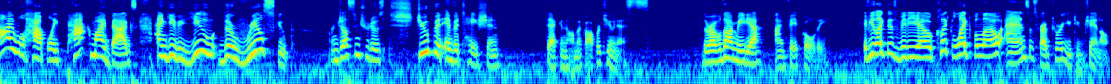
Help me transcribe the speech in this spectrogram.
I will happily pack my bags and give you the real scoop on Justin Trudeau's stupid invitation to economic opportunists. For the Rebel.media, I'm Faith Goldy. If you like this video, click like below and subscribe to our YouTube channel.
